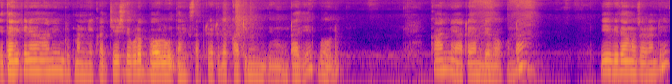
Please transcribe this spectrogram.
ఇతనికైనా కానీ ఇప్పుడు మనం కట్ చేసేది కూడా బౌల్ దానికి సపరేట్గా కటింగ్ ఉంటుంది బౌల్. కానీ ఆ టైం కాకుండా ఈ విధంగా చూడండి.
